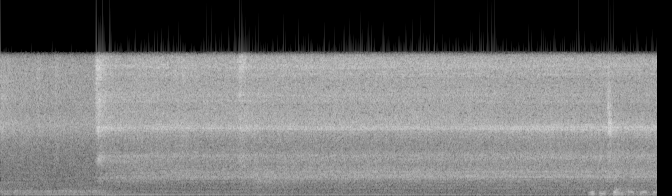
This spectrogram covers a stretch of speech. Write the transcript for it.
Выключаем противоток.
